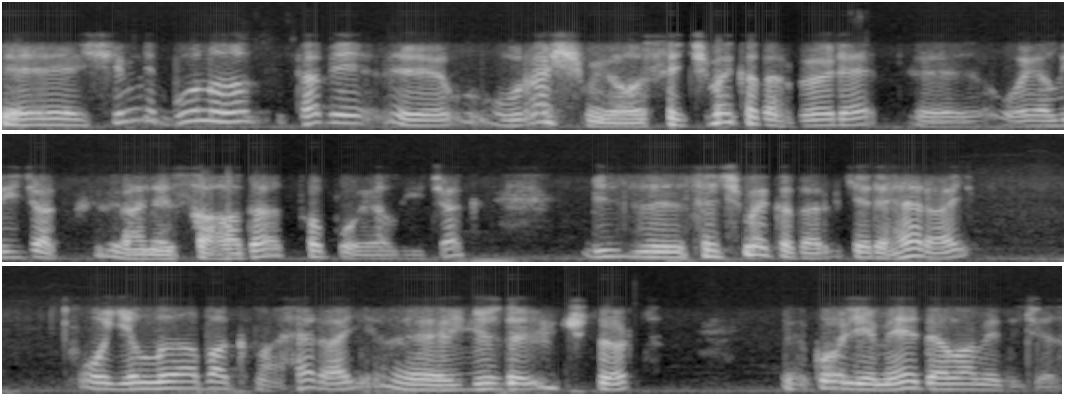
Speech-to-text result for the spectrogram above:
E, şimdi bunu tabii e, uğraşmıyor. Seçime kadar böyle e, oyalayacak. Yani sahada top oyalayacak. Biz e, seçime kadar bir kere her ay o yıllığa bakma. Her ay e, yüzde üç dört gol yemeye devam edeceğiz.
